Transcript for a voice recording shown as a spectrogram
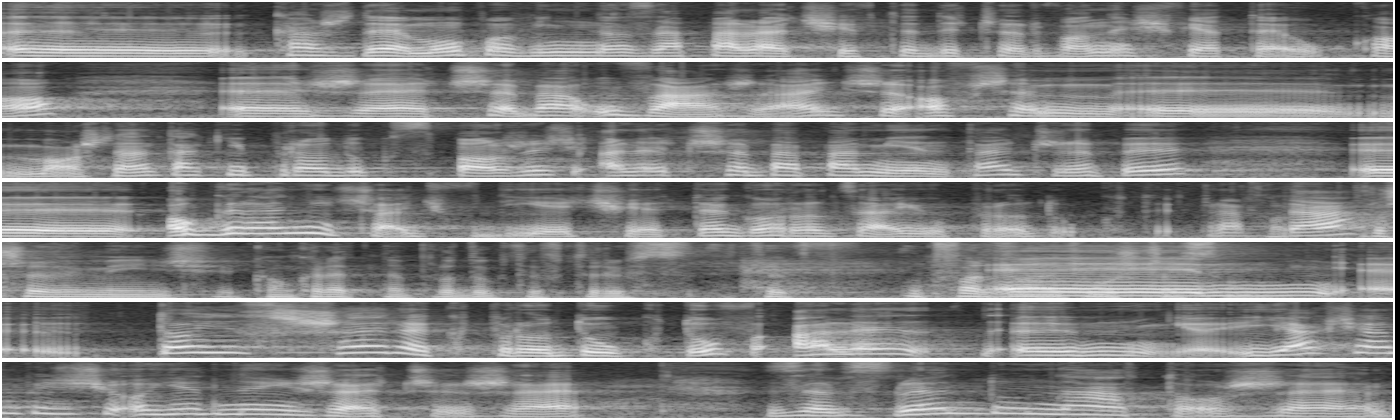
e, każdemu powinno zapalać się wtedy czerwone światełko, e, że trzeba uważać, że owszem, można taki produkt spożyć, ale trzeba pamiętać, żeby ograniczać w diecie tego rodzaju produkty, prawda? proszę wymienić konkretne produkty, w których te utwardzone tłuszcze są. To jest szereg produktów, ale ja chciałam powiedzieć o jednej rzeczy, że ze względu na to, że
